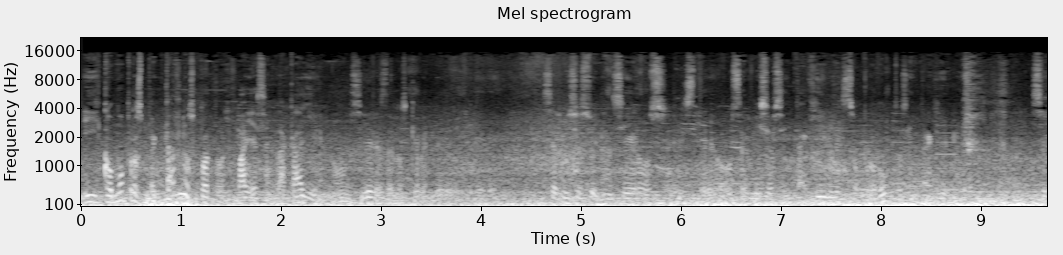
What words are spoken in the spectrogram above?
y cómo prospectarlos cuando vayas en la calle, ¿no? si eres de los que vende eh, servicios financieros este, o servicios intangibles o productos intangibles, ¿sí?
